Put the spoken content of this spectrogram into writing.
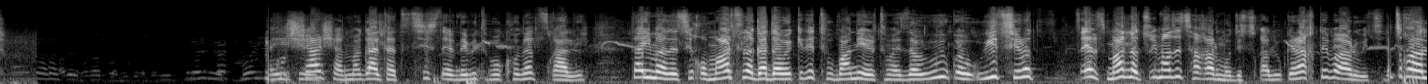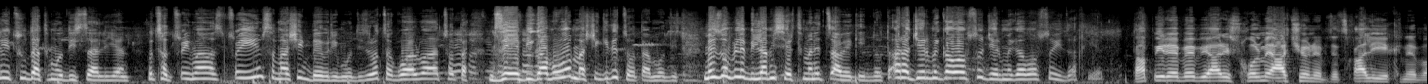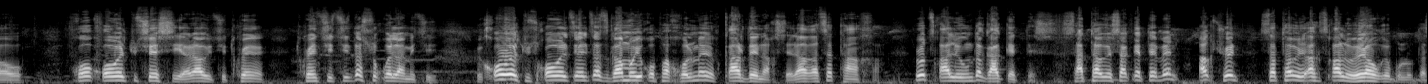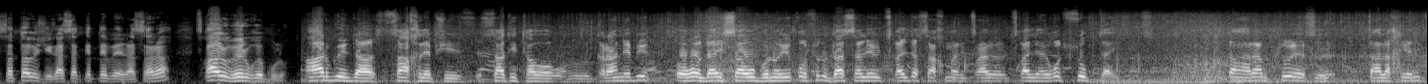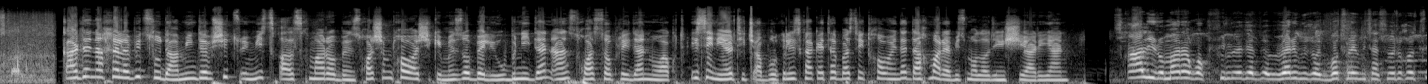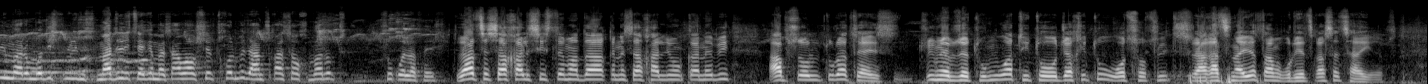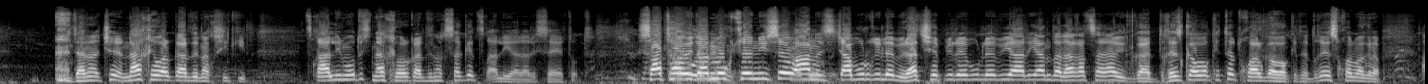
აი შარშან მაგალითად ცისტერნებით მოქონდა წყალი. და იმაზეც იყო მართლა გადავეკიდეთ უბანი ერთმანეთს და უკვე ვიცი რომ წელს მართლა წვიმაზეც აღარ მოდის წყალი უკვე რა ხდება არ ვიცი წყალი თუდად მოდის ძალიან როცა წვიმას წვიმს მაშინ ბევრი მოდის როცა გვალვა ცოტა მზეები გამოვა მაშინ კიდე ცოტა მოდის. მეზობლები ლამის ერთმანეთს წავეკიდნოთ არა ჯერმე გავავსო ჯერმე გავავსო იძახიან. დაპირებები არის ხოლმე არჩევნებზე წყალი ექნებაო. ხო ყოველთვის ესია რა ვიცი თქვენ თქვენც იცით და სულ ყველა მიცით ყოველთვის ყოველ წელიწადს გამოიყოფა ხოლმე კარდენახზე რაღაცა თანხა. რო წყალი უნდა გაკეთდეს. სათავეს აკეთებენ, აქ ჩვენ სათავე აქ წყალი ვერ აღღებულობდა. სათავეში რას აკეთებენ, რას არა, წყალი ვერ აღღებულო. არ გვინდა სახლებში სათითაო კრანები, ოღონდ აი საუბნო იყოს, რომ დასალევი წყალი და სახმარი წყალი აიღოს სუფთა ის. და არა თუ ეს ტალახიანი წყალი. კარდენახელები ცუდ ამინდებში წვიმის წყალს ხმარობენ, სხვა შემთხვევაში კი მეზობელი უბნიდან ან სხვა სოფლიდან მოაქვთ. ისინი ერთი ჭაბურღილის გაკეთებას ითხოვენ და დახმარების მოლოდინში არიან. წყალი რომ არა გვაქვს ფილვეგერ ვერ ვიზოთ ბოთლებითაც ვერ იყოს წვიმა რომ მოდის წვიმის მადლით ეგემას ავავსებთ ხოლმე და ამ წყალს ხმარობთ სულ ყველაფერში. რაც ეს ახალი სისტემა დააყენეს ახალი ონკანები აბსოლუტურად ეს წვიმებზე თუ მოვა თითო ოჯახი თუ 20 ლიტრის რაღაცნაირად ამ ღურიე წყალსაც აიღებს. დანარჩენ ნახევარ გარდენახში კი წყალი მოდის ნახევარ გარდენახსაკე წყალი არ არის საერთოდ. სათავიდან მოგცენ ისევ ან ის ჭაბურღილები რაც შეპირებულები არიან და რაღაცა რავი დღეს გავაკეთებ ხვალ გავაკეთებ დღეს ხვალ მაგრამ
